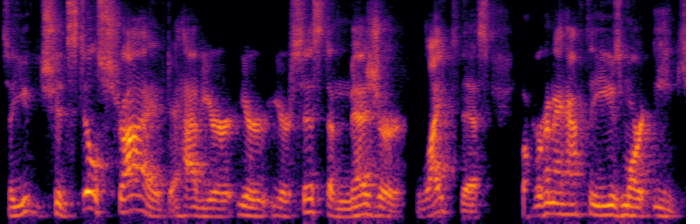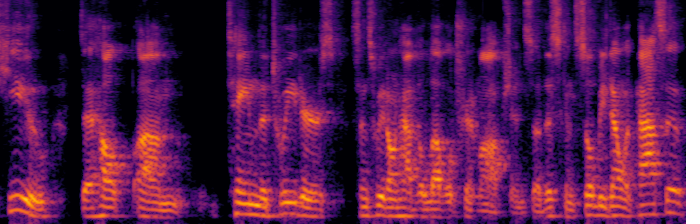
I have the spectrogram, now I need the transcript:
So you should still strive to have your your your system measure like this but we're going to have to use more eq to help um, tame the tweeters since we don't have the level trim option. So this can still be done with passive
